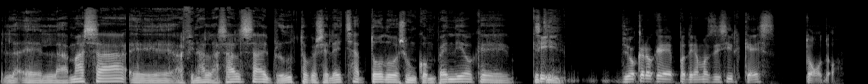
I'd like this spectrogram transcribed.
la, eh, la masa, eh, al final la salsa, el producto que se le echa, todo es un compendio que... que Sí, tiene. yo creo que podríamos decir que es todo.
